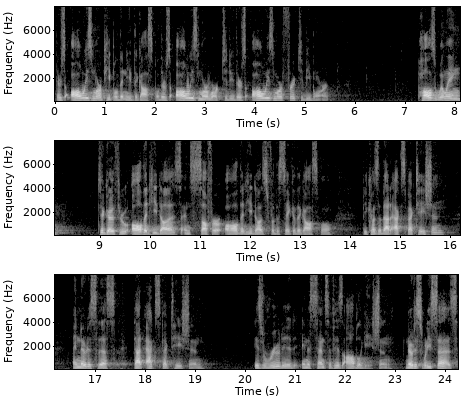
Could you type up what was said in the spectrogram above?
there's always more people that need the gospel, there's always more work to do, there's always more fruit to be borne. Paul's willing to go through all that he does and suffer all that he does for the sake of the gospel because of that expectation. And notice this that expectation is rooted in a sense of his obligation. Notice what he says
